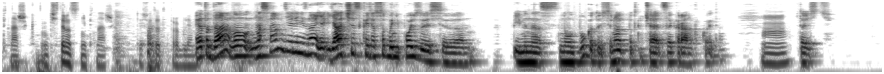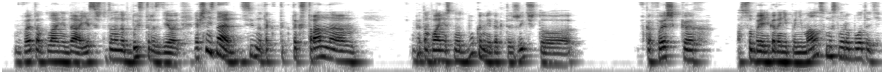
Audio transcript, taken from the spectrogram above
пятнашек. Ни 14, ни пятнашек. То есть вот это проблема. Это да, но на самом деле, не знаю, я, я честно сказать, особо не пользуюсь э, именно с ноутбука, то есть все равно подключается экран какой-то. Mm. То есть в этом плане, да, если что-то надо быстро сделать. Я вообще не знаю, действительно, так, так, так странно в этом плане с ноутбуками как-то жить, что в кафешках особо я никогда не понимал смысла работать.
